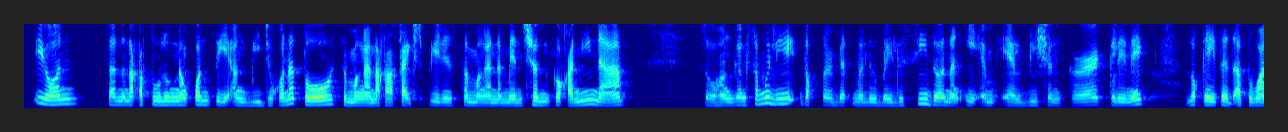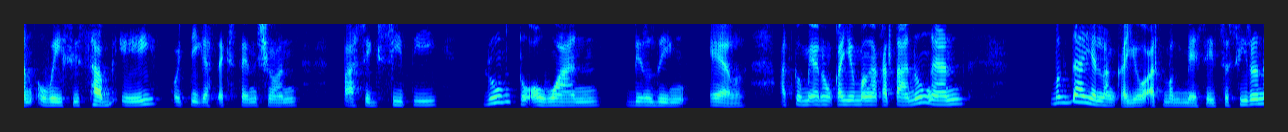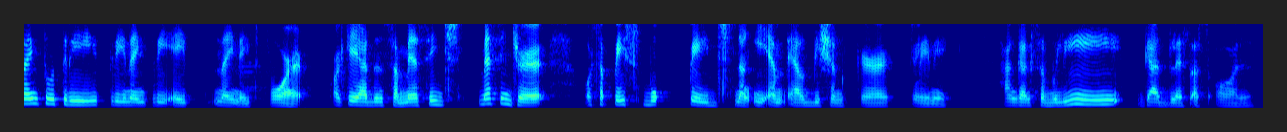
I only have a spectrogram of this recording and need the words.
iyon, sana nakatulong ng konti ang video ko na to sa mga nakaka-experience ng mga na-mention ko kanina. So hanggang sa muli, Dr. Beth Malubay Lucido ng EML Vision Care Clinic located at 1 Oasis Hub A, Ortigas Extension, Pasig City, Room 201, Building L. At kung meron kayong mga katanungan, magdaya lang kayo at mag-message sa 0923-3938-984 or kaya dun sa message, messenger o sa Facebook page ng EML Vision Care Clinic. Hanggang sa muli, God bless us all.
